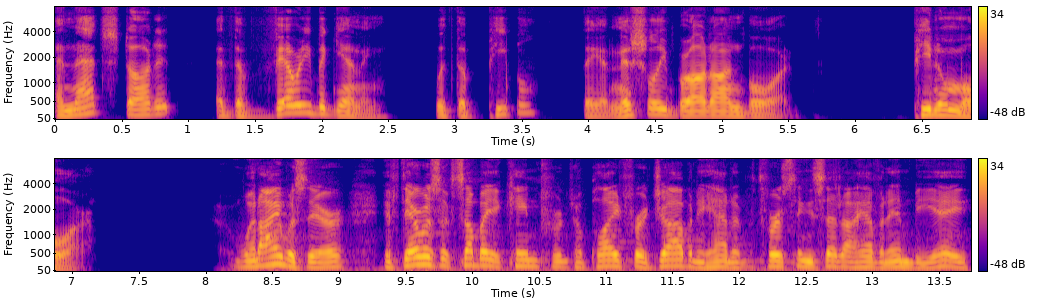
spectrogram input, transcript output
and that started at the very beginning with the people they initially brought on board. Peter Moore. When I was there, if there was somebody that came for, applied for a job and he had a first thing he said, "I have an MBA,"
